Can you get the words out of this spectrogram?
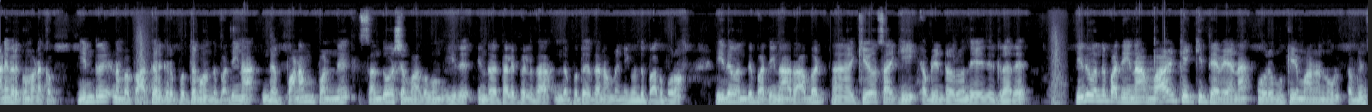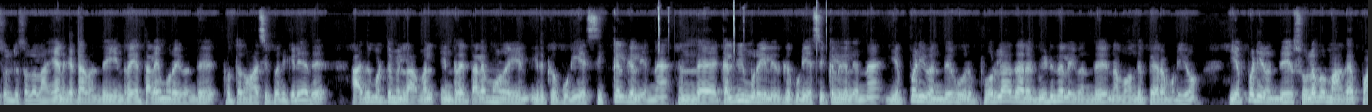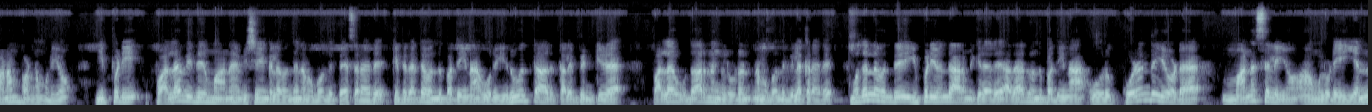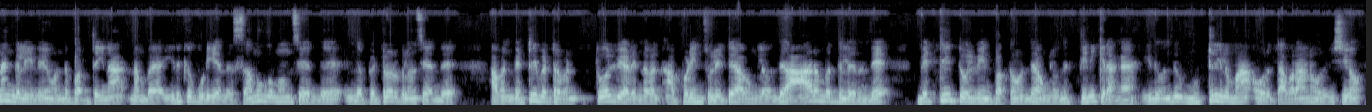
அனைவருக்கும் வணக்கம். இன்று நம்ம பார்க்க இருக்கிற புத்தகம் வந்து பார்த்திங்கன்னா இந்த பணம் பண்ணு சந்தோஷமாகவும் இரு என்ற தலைப்பில் தான் இந்த புத்தகத்தை நம்ம இன்றைக்கி வந்து பார்க்க போகிறோம் இதை வந்து பார்த்திங்கன்னா ராபர்ட் கியோசாக்கி அப்படின்றவர் வந்து எழுதியிருக்கிறாரு. இது வந்து பார்த்திங்கன்னா வாழ்க்கைக்கு தேவையான ஒரு முக்கியமான நூல் அப்படின்னு சொல்லிட்டு சொல்லலாம். ஏன்னு கேட்டால் வந்து இன்றைய தலைமுறை வந்து புத்தகம் வாசிப்பது கிடையாது. அது மட்டும் இல்லாமல் இன்றைய தலைமுறையில் இருக்கக்கூடிய சிக்கல்கள் என்ன? இந்த கல்வி முறையில் இருக்கக்கூடிய சிக்கல்கள் என்ன? எப்படி வந்து ஒரு பொருளாதார விடுதலை வந்து நம்ம வந்து பெற முடியும்? எப்படி வந்து சுலபமாக பணம் பண்ண முடியும்? இப்படி பல விதமான விஷயங்களை வந்து நமக்கு வந்து பேசுகிறாரு கிட்டத்தட்ட வந்து பார்த்திங்கன்னா ஒரு இருபத்தாறு தலைப்பின் கீழே பல உதாரணங்களுடன் நமக்கு வந்து விளக்குறாரு. முதல்ல வந்து இப்படி வந்து ஆரம்பிக்கிறாரு. அதாவது வந்து பார்த்திங்கன்னா ஒரு குழந்தையோட மனசுலையும் அவங்களுடைய எண்ணங்களிலையும் வந்து பார்த்தீங்கன்னா நம்ம இருக்கக்கூடிய இந்த சமூகமும் சேர்ந்து இந்த பெற்றோர்களும் சேர்ந்து அவன் வெற்றி பெற்றவன் தோல்வி அடைந்தவன் அப்படின்னு சொல்லிட்டு அவங்கள வந்து ஆரம்பத்திலிருந்தே வெற்றி தோல்வியின் பக்கம் வந்து அவங்கள வந்து திணிக்கிறாங்க. இது வந்து முற்றிலுமாக ஒரு தவறான ஒரு விஷயம்.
